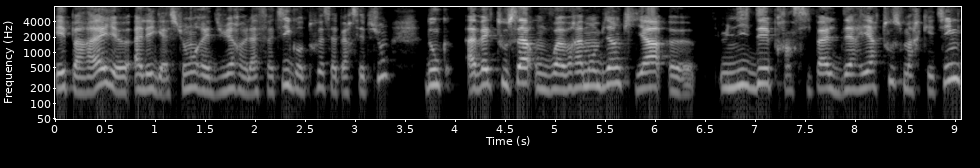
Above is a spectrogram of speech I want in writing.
et pareil, euh, allégation, réduire la fatigue, en tout cas sa perception. Donc avec tout ça, on voit vraiment bien qu'il y a euh, une idée principale derrière tout ce marketing,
